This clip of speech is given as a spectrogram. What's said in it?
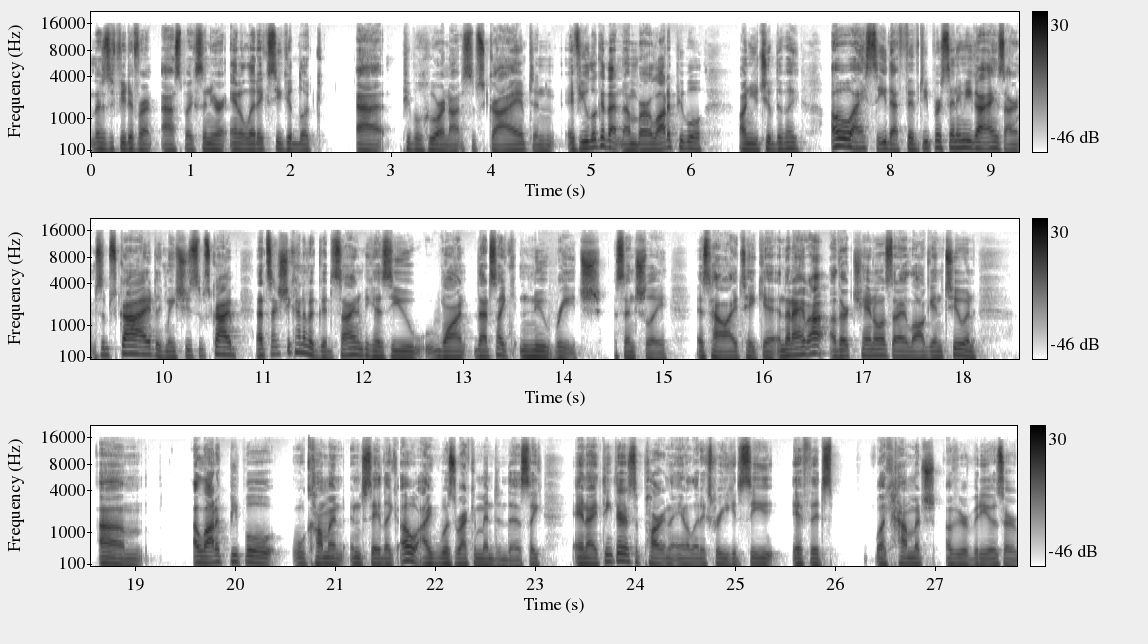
there's a few different aspects. In your analytics you could look at people who are not subscribed and if you look at that number a lot of people on YouTube they're like oh I see that 50% of you guys aren't subscribed like make sure you subscribe that's actually kind of a good sign because you want that's like new reach essentially is how I take it and then I have uh, other channels that I log into and um a lot of people will comment and say like oh I was recommended this like and I think there's a part in the analytics where you could see if it's like how much of your videos are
